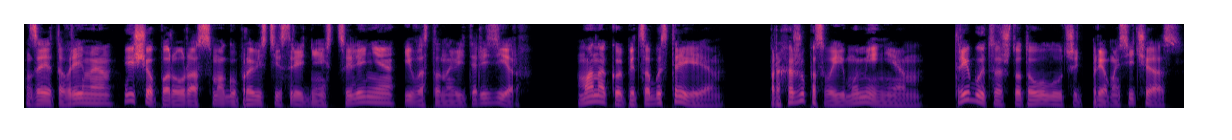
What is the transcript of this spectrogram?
За это время еще пару раз смогу провести среднее исцеление и восстановить резерв. Мана копится быстрее. Прохожу по своим умениям. Требуется что-то улучшить прямо сейчас.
